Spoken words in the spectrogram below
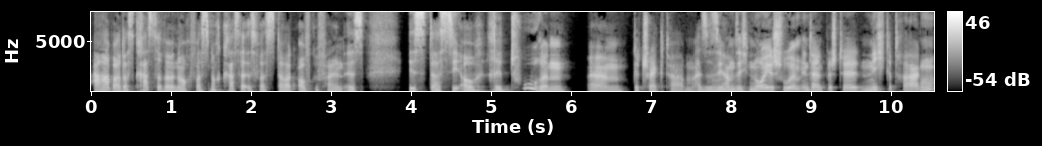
Aber das Krassere noch, was noch krasser ist, was dort aufgefallen ist, ist, dass sie auch Retouren ähm, getrackt haben. Also mhm. sie haben mhm. sich neue Schuhe im Internet bestellt, nicht getragen,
